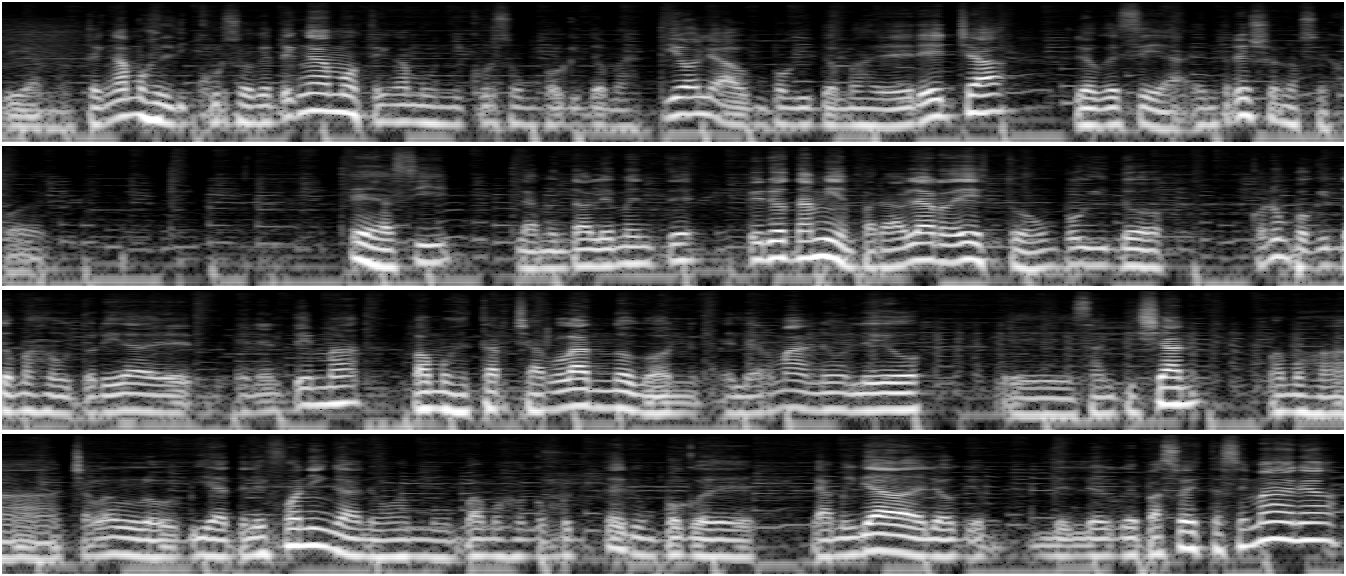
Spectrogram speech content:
digamos. Tengamos el discurso que tengamos, tengamos un discurso un poquito más piola, un poquito más de derecha, lo que sea. Entre ellos no se joden. Es así, lamentablemente. Pero también para hablar de esto un poquito, con un poquito más de autoridad en el tema, vamos a estar charlando con el hermano Leo eh, Santillán. Vamos a charlarlo vía telefónica, nos vamos, vamos a compartir un poco de la mirada de lo que, pasó esta semana.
